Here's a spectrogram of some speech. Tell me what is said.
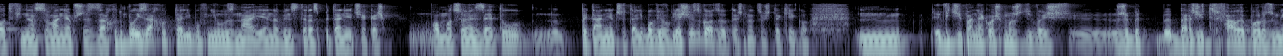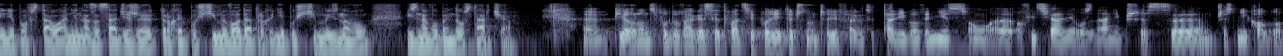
od finansowania przez Zachód, bo i Zachód talibów nie uznaje. No więc teraz pytanie, czy jakaś pomoc ONZ-u? No, pytanie, czy talibowie w ogóle się zgodzą też na coś takiego. Mm, widzi pan jakąś możliwość, y, żeby bardziej trwałe porozumienie powstało, a nie na zasadzie, że trochę puścimy wodę, a trochę nie puścimy i znowu, i znowu będą starcia? E, biorąc pod uwagę sytuację polityczną, czyli fakt, że talibowie nie są e, oficjalnie uznani przez, e, przez nikogo,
